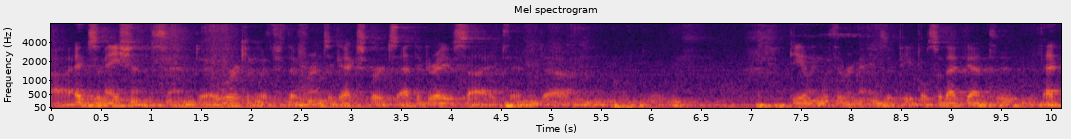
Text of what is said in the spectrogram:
uh, exhumations and uh, working with the forensic experts at the gravesite and um, dealing with the remains of people. So that got to, that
